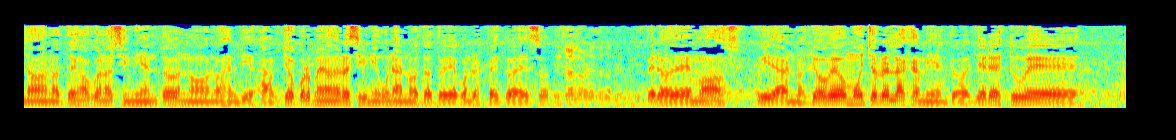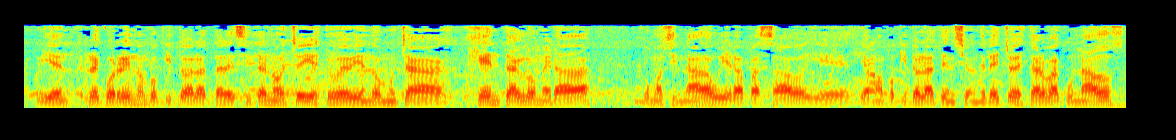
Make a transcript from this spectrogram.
no, no tengo conocimiento. no nos envía, ah, Yo por lo menos no recibí ninguna nota todavía con respecto a eso. En San Lorenzo también, ministro. Pero debemos cuidarnos. Yo veo mucho relajamiento. Ayer estuve bien recorriendo un poquito a la tardecita noche y estuve viendo mucha gente aglomerada como si nada hubiera pasado y llama un poquito la atención. El hecho de estar vacunados,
